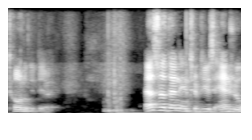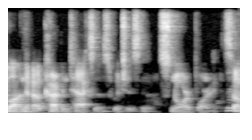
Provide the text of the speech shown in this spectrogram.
totally do it. Ezra then interviews Andrew Lawton about carbon taxes, which is snore boring. So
